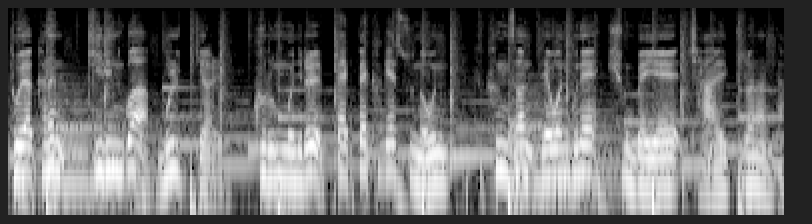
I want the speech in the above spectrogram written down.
도약하는 기린과 물결, 구름 무늬를 빽빽하게 수놓은 흥선 대원군의 흉배에 잘 드러난다.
